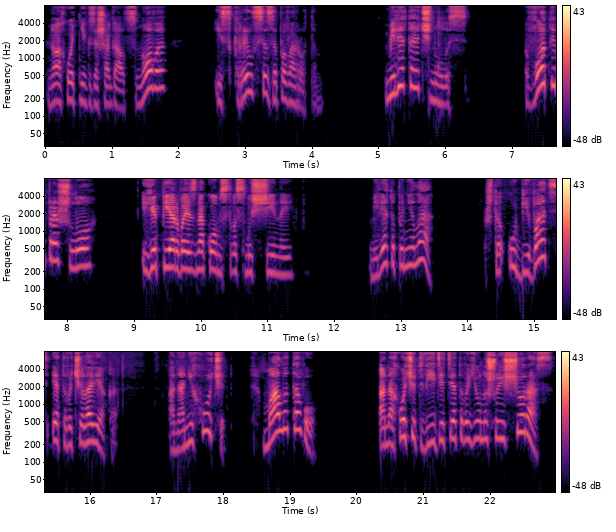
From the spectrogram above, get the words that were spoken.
Но охотник зашагал снова и скрылся за поворотом. Милета очнулась. Вот и прошло ее первое знакомство с мужчиной. Милета поняла, что убивать этого человека она не хочет. Мало того, она хочет видеть этого юношу еще раз.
